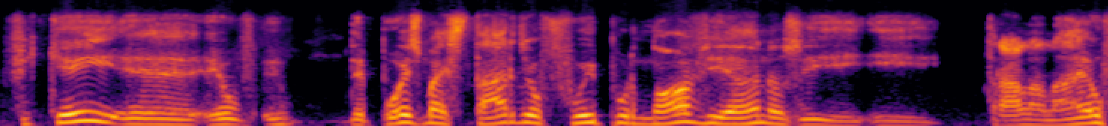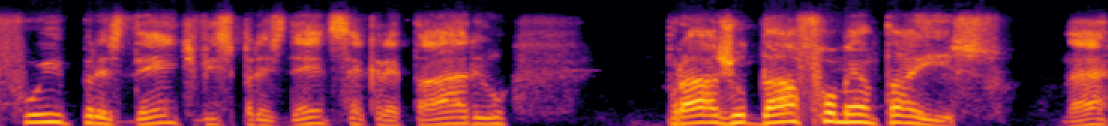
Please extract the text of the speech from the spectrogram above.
Fiquei, é, eu, eu, depois, mais tarde, eu fui por nove anos e, e lá, eu fui presidente, vice-presidente, secretário, para ajudar a fomentar isso, né?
